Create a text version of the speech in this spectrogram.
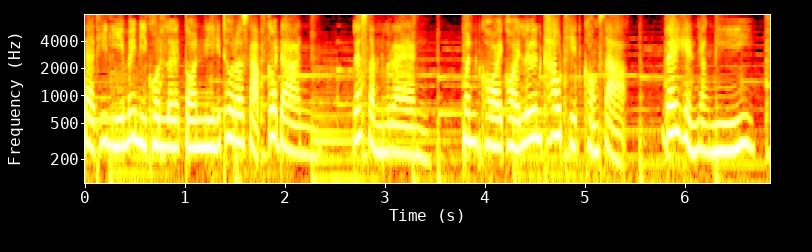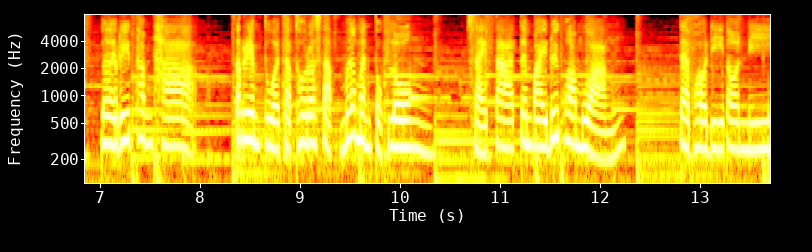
แต่ที่นี้ไม่มีคนเลยตอนนี้โทรศัพท์ก็ดัน และสั่นแรง มันคอยคอยเลื่อนเข้าทิศของสระ ได้เห็นอย่างนี้ เลยรีบทำท่า เตรียมตัวจับโทรศัพท์เมื่อมันตกลง สายตาเต็มไปด้วยความหวัง แต่พอดีตอนนี้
